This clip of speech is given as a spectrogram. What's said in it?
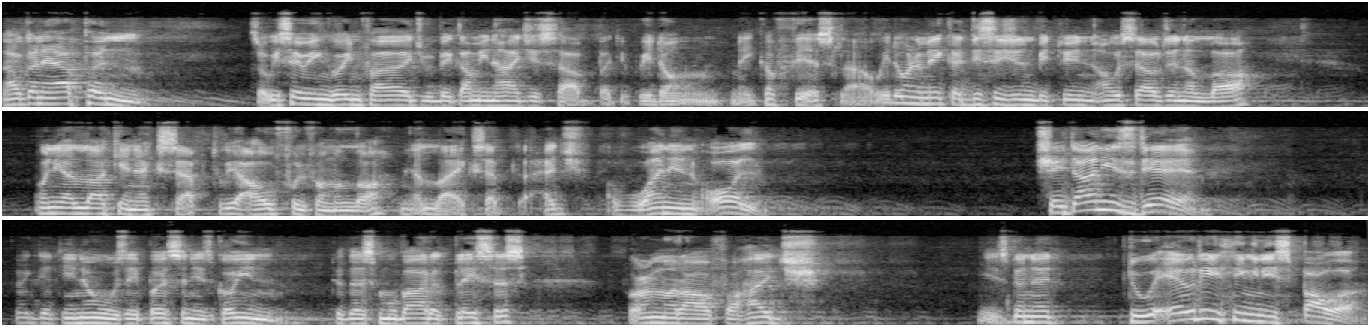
Not gonna happen. So we say we can go in Hajj we become in Hajj Sab but if we don't make a faisla we don't want to make a decision between ourselves and Allah. Only Allah can accept. We are hopeful from Allah. May Allah accept the Hajj of one and all. Shaitan is there. The fact that he knows a person is going to this Mubarak places for Umrah, for Hajj, he's going to do everything in his power.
